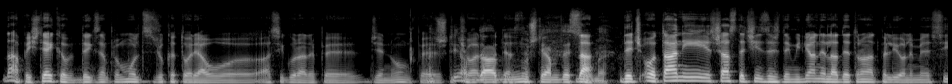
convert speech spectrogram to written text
Da, pe știai că, de exemplu, mulți jucători au uh, asigurare pe genunchi, pe Știam, picioare, dar pe de-astea. nu știam de Da, sume. deci Otani 650 de milioane l-a detronat pe Lionel Messi,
